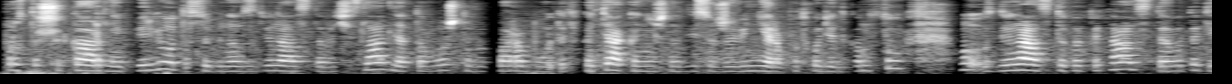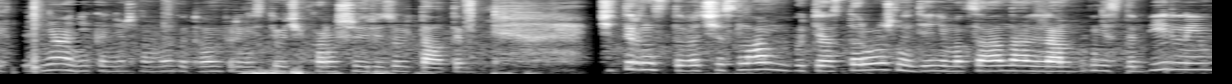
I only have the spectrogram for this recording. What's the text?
просто шикарный период, особенно с 12 числа, для того, чтобы поработать. Хотя, конечно, здесь уже Венера подходит к концу. Ну, с 12 по 15, вот этих три дня, они, конечно, могут вам принести очень хорошие результаты. 14 числа будьте осторожны, день эмоционально нестабильный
